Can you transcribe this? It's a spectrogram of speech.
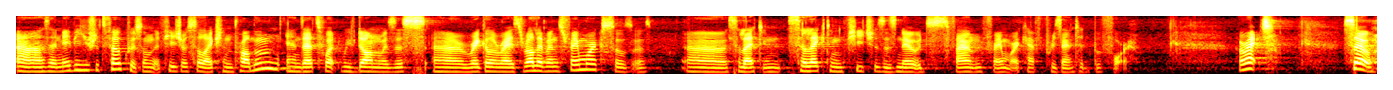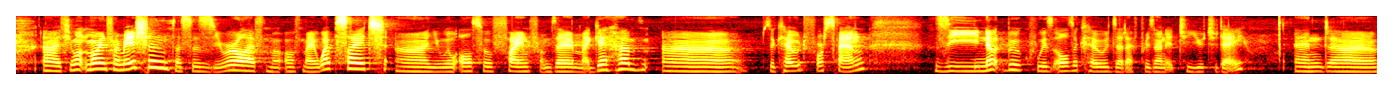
uh, then maybe you should focus on the feature selection problem, and that's what we've done with this uh, regularized relevance framework, so the uh, selecting, selecting features as nodes fan framework I've presented before. All right. So uh, if you want more information, this is the URL of my, of my website. Uh, you will also find from there my GitHub, uh, the code for Sven, the notebook with all the code that I've presented to you today. And uh,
